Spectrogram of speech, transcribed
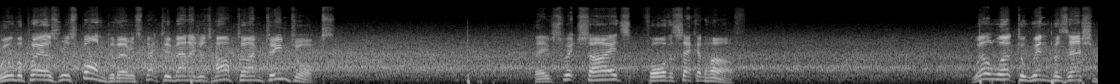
Will the players respond to their respective managers' half-time team talks? They've switched sides for the second half. Well worked to win possession.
